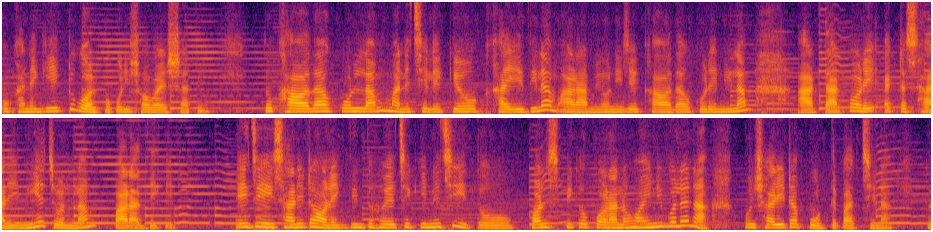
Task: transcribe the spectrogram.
ওখানে গিয়ে একটু গল্প করি সবাইয়ের সাথে। তো খাওয়া দাওয়া করলাম। মানে ছেলেকেও খাইয়ে দিলাম আর আমিও নিজে খাওয়া দাওয়া করে নিলাম। আর তারপরে একটা শাড়ি নিয়ে চললাম পাড়ার দিকে। এই যে এই শাড়িটা অনেক দিন তো হয়েছে কিনেছি, তো ফলস পিকও করানো হয়নি বলে না, ওই শাড়িটা পরতে পারছি না। তো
